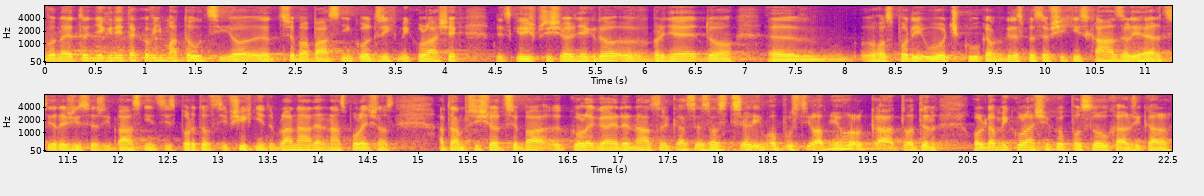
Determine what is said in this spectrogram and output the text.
eh, ono je to někdy takový matoucí, jo. Třeba básník Oldřich Mikulášek, vždycky, když přišel někdo v Brně do eh, hospody u očku, kam, kde jsme se všichni scházeli, herci, režiseři, básníci, sportovci, všichni, to byla nádherná společnost. A tam přišel třeba kolega jedenáct, říká, se zastřelím, opustila mě holka. To ten Olda Mikulášek ho poslouchal, říkal,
